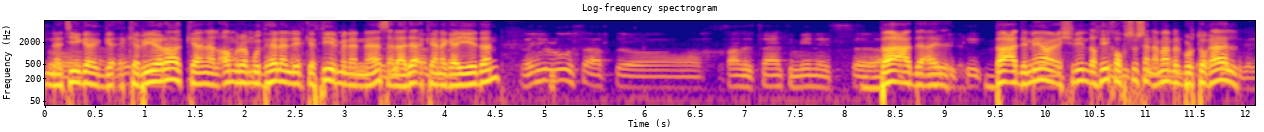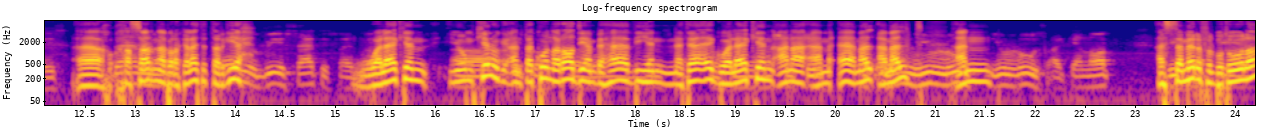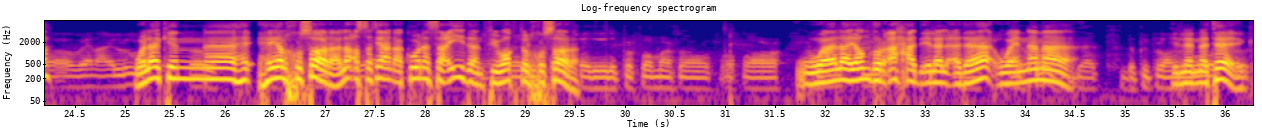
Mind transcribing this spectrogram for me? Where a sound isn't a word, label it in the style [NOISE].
نتيجة كبيرة. كان الأمر مذهلا للكثير من الناس. الأداء كان جيدا. بعد بعد 120 دقيقة خصوصا أمام البرتغال خسرنا بركلات الترجيح. ولكن يمكنك أن تكون راضيا بهذه النتائج. ولكن أنا أمل أملت أن أستمر في البطولة. ولكن هي الخسارة. لا أستطيع أن أكون سعيدا في وقت الخسارة. ولا ينظر أحد إلى الأداء وإنما إلى النتائج.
